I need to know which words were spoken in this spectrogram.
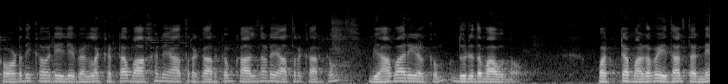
കോടതി കവലയിലെ വെള്ളക്കെട്ട് വാഹനയാത്രക്കാർക്കും കാൽനട യാത്രക്കാർക്കും വ്യാപാരികൾക്കും ദുരിതമാവുന്നു. ഒറ്റ മഴ പെയ്താൽ തന്നെ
